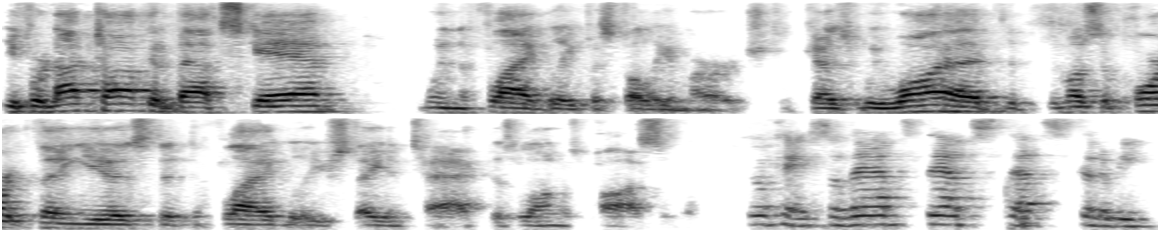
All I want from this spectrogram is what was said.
If we're not talking about scab, when the flag leaf is fully emerged, because we want to, the, the most important thing is that the flag leaf stay intact as long as possible. Okay, so that's that's that's going to be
